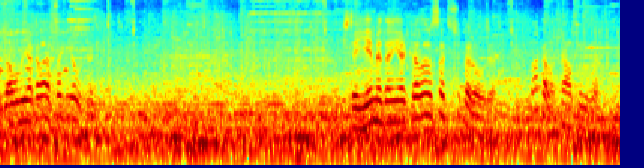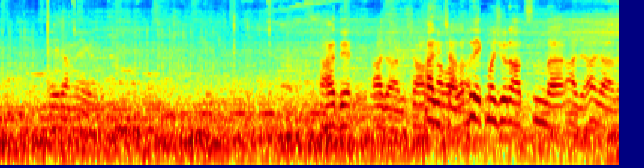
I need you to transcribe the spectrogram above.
Bir davulu yakalarsak iyi olacak. İşte yemeden yakalarsak süper olacak. Bakalım şansımıza. Eğlenmeye geldik. Ha, Hadi. Hadi abi şansına Hadi vallahi. Çağla. Direkt majörü atsın da. Hadi hadi abi.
